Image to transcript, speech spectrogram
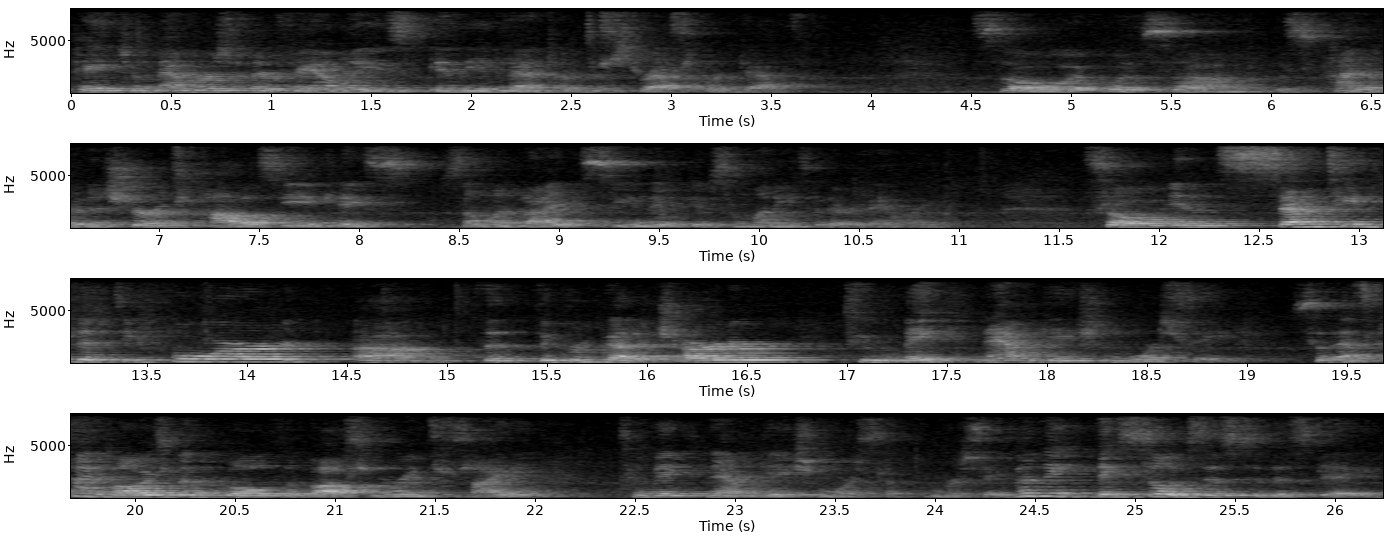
pay to members and their families in the event of distress or death. So it was, um, it was kind of an insurance policy in case someone died at sea and they would give some money to their family. So in 1754, um, the, the group got a charter to make navigation more safe. So that's kind of always been the goal of the Boston Marine Society, to make navigation more, more safe. And they, they still exist to this day.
